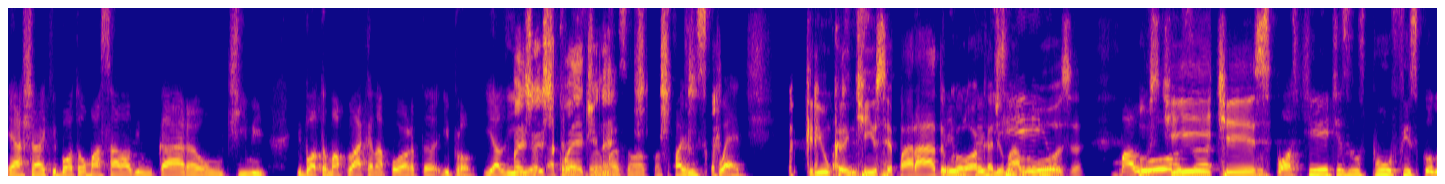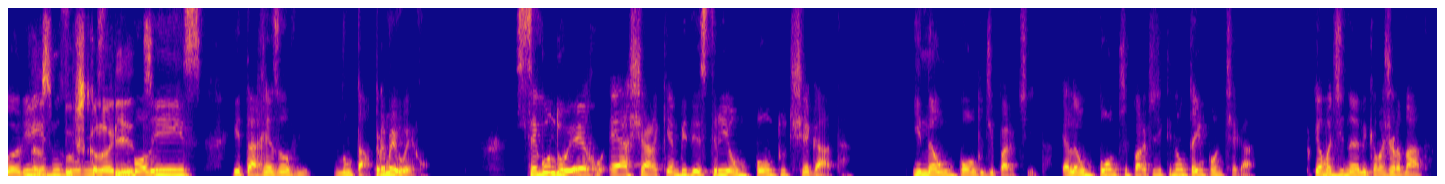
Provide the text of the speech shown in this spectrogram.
é achar que bota uma sala de um cara um time e bota uma placa na porta e pronto. E ali faz um squad, né? Faz um squad. Cria um faz cantinho separado, coloca um ali uma lousa, uma post-its, uns post-its, uns puffs coloridos, uns, puffs uns coloridos. e está resolvido. Não tá. Primeiro erro. Segundo erro é achar que a ambidestria é um ponto de chegada e não um ponto de partida. Ela é um ponto de partida que não tem ponto de chegada, porque é uma dinâmica, é uma jornada.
